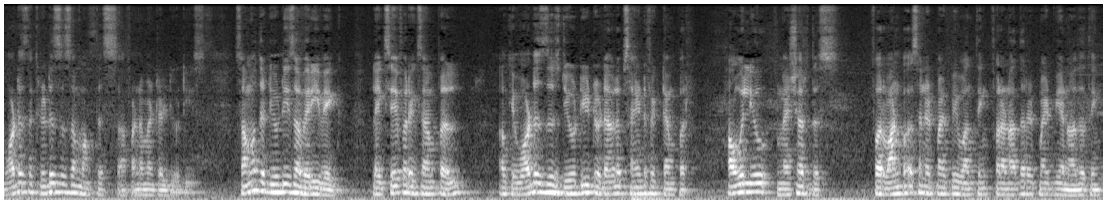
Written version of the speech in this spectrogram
What is the criticism of this uh, fundamental duties? Some of the duties are very vague. Like say, for example, okay, what is this duty to develop scientific temper? How will you measure this? For one person, it might be one thing. For another, it might be another thing.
